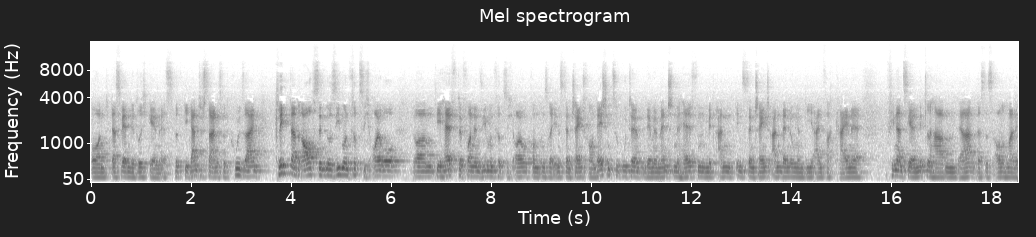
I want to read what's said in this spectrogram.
Und das werden wir durchgehen. Es wird gigantisch sein, es wird cool sein. Klick da drauf, sind nur 47 Euro. Ähm, die Hälfte von den 47 Euro kommt unserer Instant Change Foundation zugute, indem wir Menschen helfen mit Instant Change Anwendungen, die einfach keine finanziellen Mittel haben. Ja, das ist auch nochmal eine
